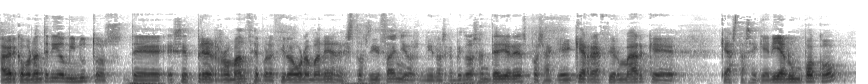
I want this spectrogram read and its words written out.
A ver, como no han tenido minutos de ese pre-romance, por decirlo de alguna manera, en estos 10 años ni en los capítulos anteriores, pues aquí hay que reafirmar que, que hasta se querían un poco,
